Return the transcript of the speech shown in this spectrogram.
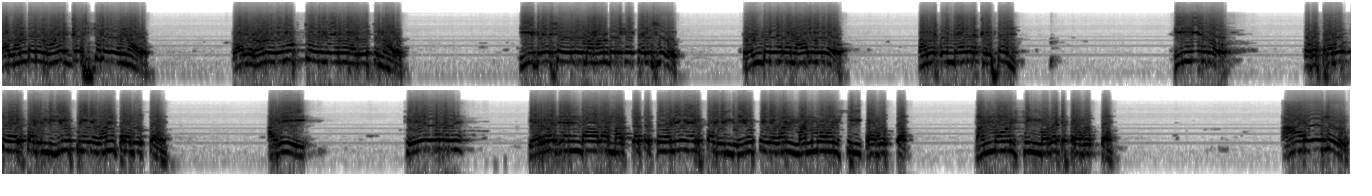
వాళ్ళందరూ రుణగ్రస్తులే ఉన్నారు. వాళ్ళు రుణ విముక్తులు లేవని అడుగుతున్నారు. ఈ దేశంలో మనందరికీ తెలుసు రెండు వేల నాలుగులో పదకొండేళ్ళ క్రితం ఢిల్లీలో ఒక ప్రభుత్వం ఏర్పడింది యూపీఏ వన్ ప్రభుత్వం. అది కేవలం ఎర్ర జెండాల మద్దతుతోనే ఏర్పడింది యూపీఏ వన్ మన్మోహన్ సింగ్ ప్రభుత్వం. మన్మోహన్ సింగ్ మొదటి ప్రభుత్వం. ఆ రోజు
